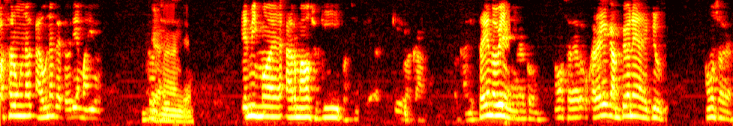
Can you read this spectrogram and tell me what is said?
pasaron una- a una categoría mayor. Entonces, Ah, él mismo ha armado su equipo, así que, así que bacán, está yendo bien, Oracón. Vamos a ver, ojalá que campeone del club. Vamos a ver.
